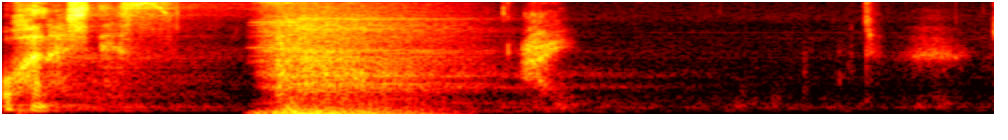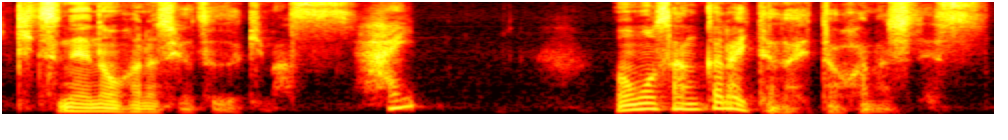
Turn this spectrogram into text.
お話です。はい。狐のお話が続きます。はい。桃さんからいただいたお話です。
